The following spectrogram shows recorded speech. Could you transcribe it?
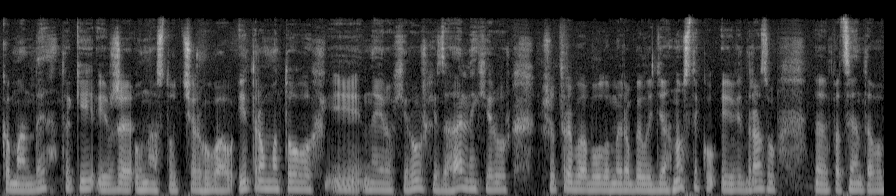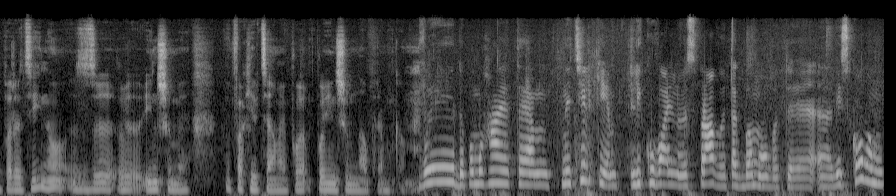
команди такі, і вже у нас тут чергував і травматолог, і нейрохірург, і загальний хірург. Якщо треба було, ми робили діагностику і відразу е, пацієнта в операційну з е, іншими фахівцями по, по іншим напрямкам. Ви допомагаєте не тільки лікувальною справою, так би мовити, е, військовим.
